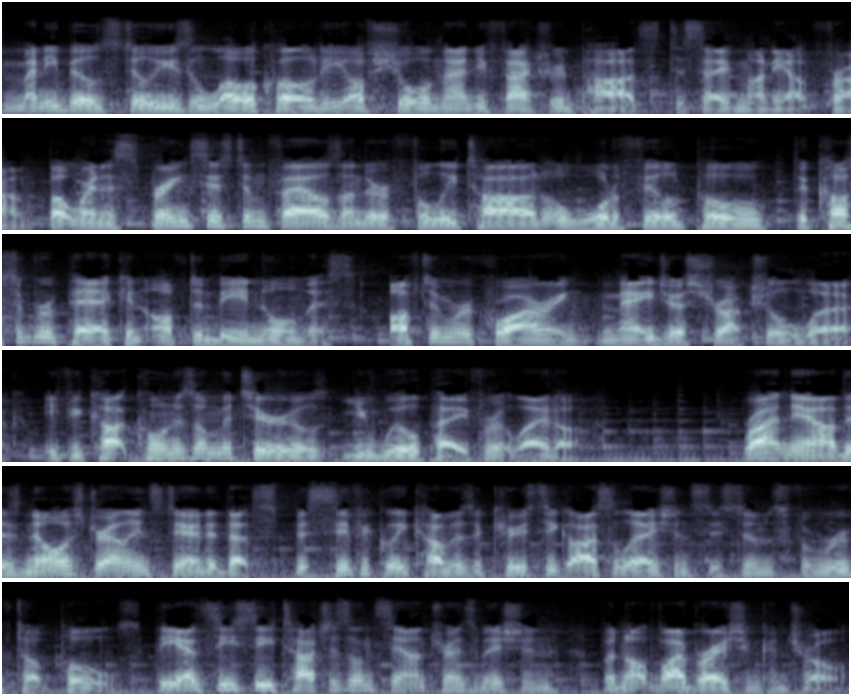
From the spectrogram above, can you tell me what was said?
many builds still use a lower quality offshore manufactured parts to save money up front. But when a spring system fails under a fully tiled or water-filled pool, the cost of repair can often be enormous, often requiring major structural work. If you cut corners on materials, you will pay for it later. Right now, there's no Australian standard that specifically covers acoustic isolation systems for rooftop pools. The NCC touches on sound transmission, but not vibration control.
